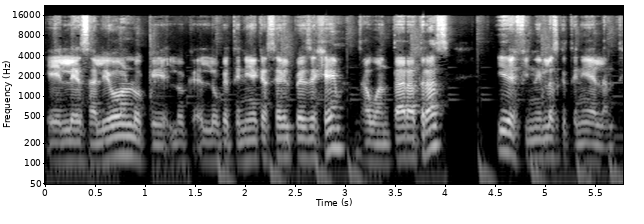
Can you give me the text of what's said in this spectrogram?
le salió lo que, lo, lo que tenía que hacer el PSG, aguantar atrás y definir las que tenía delante.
